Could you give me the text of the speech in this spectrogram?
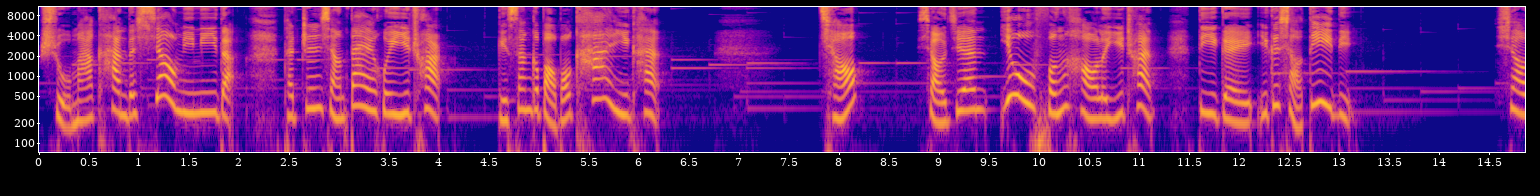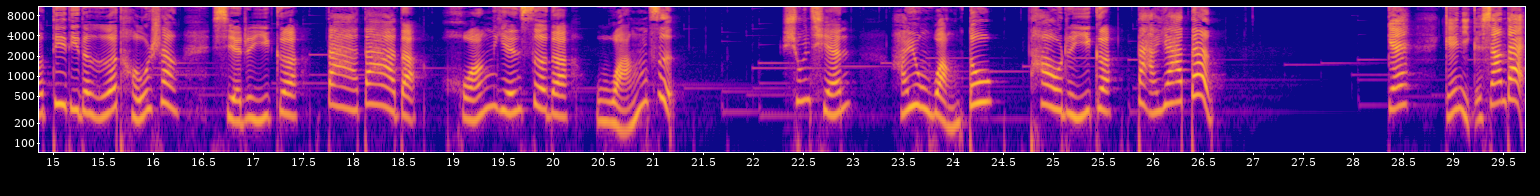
鼠妈看得笑眯眯的，她真想带回一串儿，给三个宝宝看一看。瞧，小娟又缝好了一串，递给一个小弟弟。小弟弟的额头上写着一个大大的黄颜色的“王”字，胸前还用网兜套着一个大鸭蛋。给，给你个香袋，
